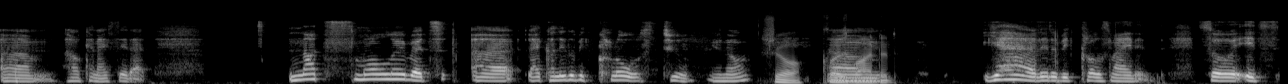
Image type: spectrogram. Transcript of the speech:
um, how can I say that? Not smaller, but uh, like a little bit close too. You know. Sure, close-minded. Yeah, a little bit close-minded. So it's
